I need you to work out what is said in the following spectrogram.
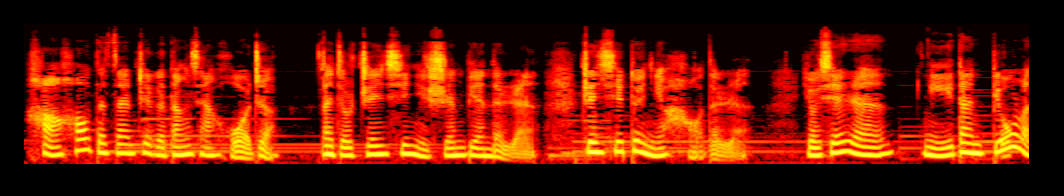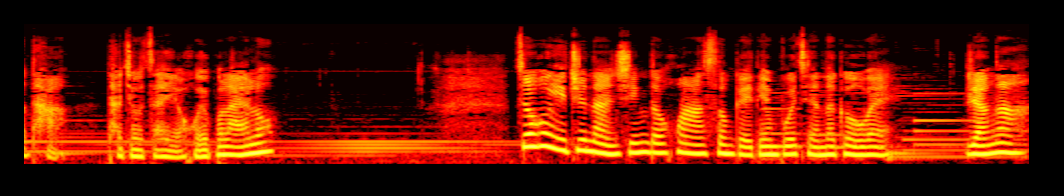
好好的在这个当下活着，那就珍惜你身边的人，珍惜对你好的人。有些人，你一旦丢了他，他就再也回不来喽。最后一句暖心的话送给电波前的各位：人啊，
